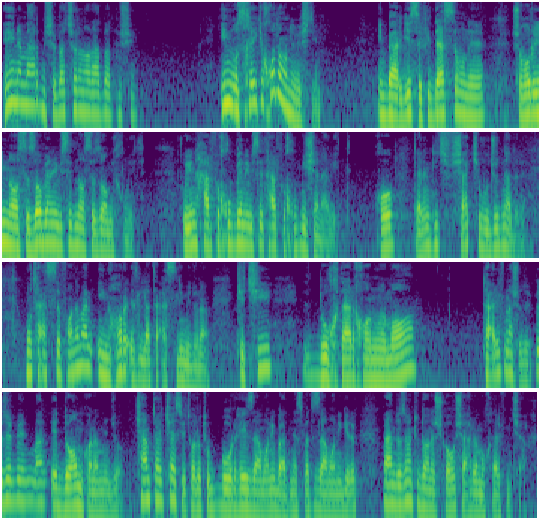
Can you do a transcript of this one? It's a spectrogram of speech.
این مرد میشه بعد چرا ناراحت باید باشیم؟ این نسخه ای که خودمون نوشتیم. این برگه سفید دستمونه. شما روی این ناسزا بنویسید ناسزا می‌خونید. روی این حرف خوب بنویسید حرف خوب میشنوید. خب در این هیچ شکی وجود نداره. متاسفانه من اینها رو علت اصلی می‌دونم که چی؟ دختر خانم ما تعریف نشده. بذار من ادعا می‌کنم اینجا. کمتر کسی تا تو برهه زمانی بعد نسبت زمانی گرفت به اندازه من تو دانشگاه و شهر مختلف میچرخه.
